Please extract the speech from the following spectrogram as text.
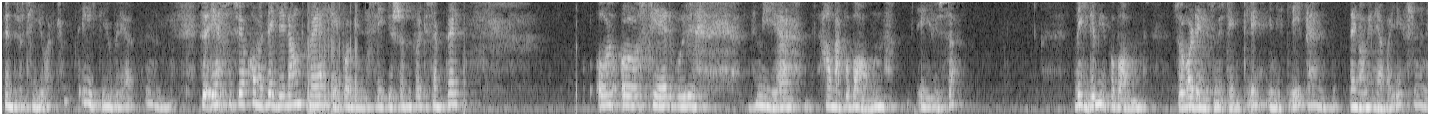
110 år. Liksom. Elitejubileum. Mm. Så jeg syns vi har kommet veldig langt. Når jeg ser på min svigersønn, f.eks., og, og ser hvor mye han er på banen i huset Veldig mye på banen. Så var det liksom utenkelig i mitt liv mm. den gangen jeg var gift. Mm.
